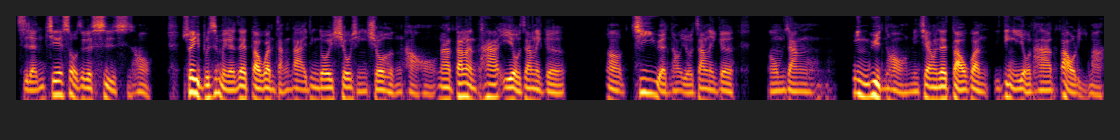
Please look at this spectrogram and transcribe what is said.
只能接受这个事实哈。所以不是每个人在道观长大一定都会修行修很好哈。那当然他也有这样的一个哦机缘哦，有这样的一个我们讲命运哈。你既然在道观，一定也有他道理嘛。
